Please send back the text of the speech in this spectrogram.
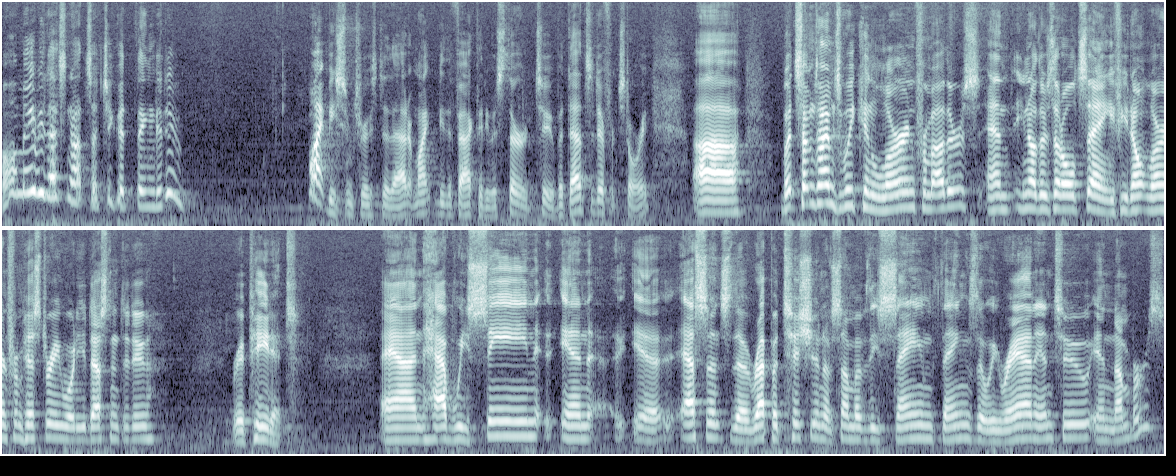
well, maybe that's not such a good thing to do. Might be some truth to that. It might be the fact that he was third, too, but that's a different story. Uh, but sometimes we can learn from others. And, you know, there's that old saying if you don't learn from history, what are you destined to do? Repeat it. And have we seen, in uh, essence, the repetition of some of these same things that we ran into in Numbers?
